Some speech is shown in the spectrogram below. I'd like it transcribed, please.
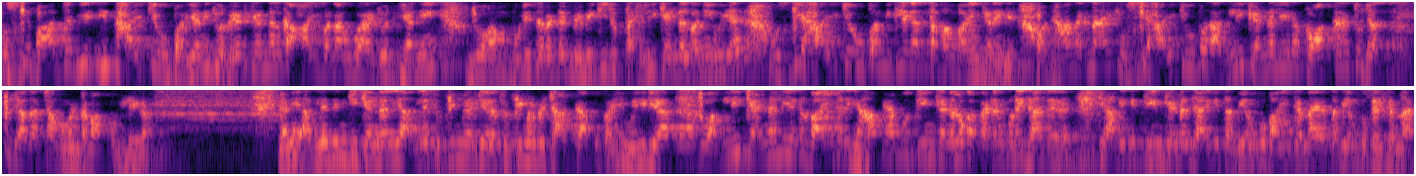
उसके बाद जब ये इस हाई के ऊपर यानी जो रेड कैंडल का हाई बना हुआ है जो यानी जो हम बुली सेवेंटेड बेबी की जो पहली कैंडल बनी हुई है उसके हाई के ऊपर निकलेगा तब हम बाइंग करेंगे। और ध्यान रखना है कि उसके हाई के ऊपर अगली कैंडल ये अगर क्रॉस करें तो, तो ज़्यादा अच्छा मोमेंटम आपको मिलेगा। यानी अगले दिन की कैंडल या अगले 15 मिनट की अगर 15 मिनट चार्ट पे आपको कहीं मिल गया तो अगली कैंडल ही अगर बाइंग करें, यहाँ पे हमको तीन कैंडलों का पैटर्न को नहीं ध्यान दे रहे कि आगे की तीन कैंडल जाएगी, तभी हमको बाइंग करना है या तभी हमको सेल करना है।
